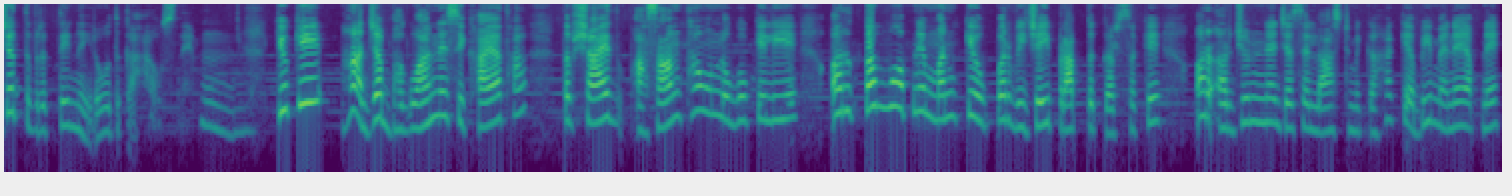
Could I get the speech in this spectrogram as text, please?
चित्त वृत्ति निरोध कहा उसने। हम्म। क्योंकि हाँ जब भगवान ने सिखाया था तब शायद आसान था उन लोगों के लिए और तब वो अपने मन के ऊपर विजय प्राप्त कर सके। और अर्जुन ने जैसे लास्ट में कहा कि अभी मैंने अपने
